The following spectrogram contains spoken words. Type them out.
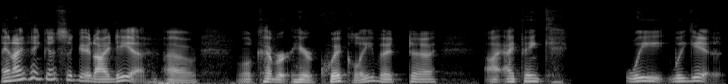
and I think that's a good idea. Uh, we'll cover it here quickly, but uh, I, I think we we get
